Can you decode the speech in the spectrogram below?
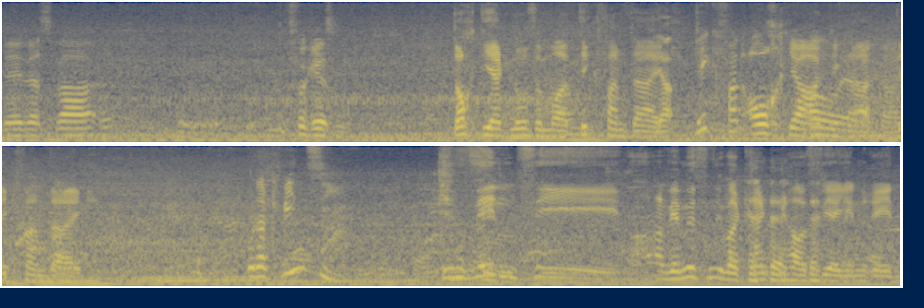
nee, das war. äh, Vergessen. Doch, Diagnose Mord, Dick van Dyke. Ja. Dick fand auch, ja, Oh, Dick ja. Van Dick van Dyke. Oder Quincy. Quincy! Oh, wir müssen über Krankenhausserien reden.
